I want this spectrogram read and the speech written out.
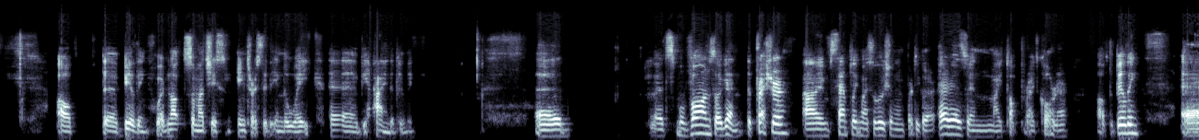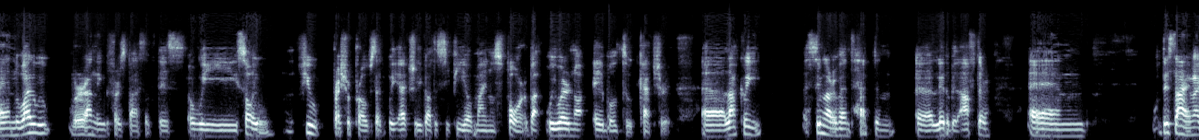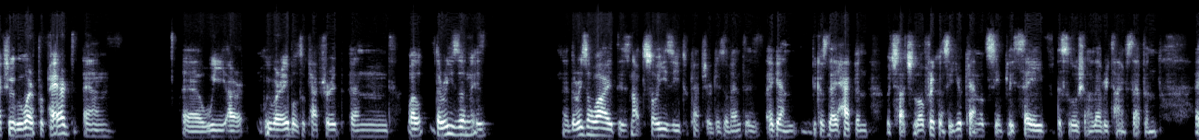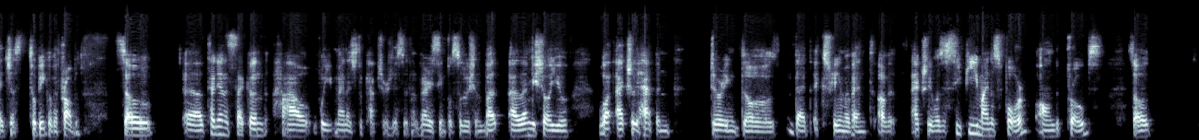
of the building. We're not so much is interested in the wake uh, behind the building. Uh, let's move on. So again, the pressure, I'm sampling my solution in particular areas in my top right corner of the building. And while we were running the first pass of this, we saw a few pressure probes that we actually got a CP of minus four, but we were not able to capture it. Uh, luckily, a similar event happened a little bit after, and this time actually we were prepared and uh, we are we were able to capture it. And well, the reason is the reason why it is not so easy to capture this event is again because they happen with such low frequency. You cannot simply save the solution at every time step, and it's just too big of a problem. So uh, tell you in a second how we managed to capture this with a very simple solution. But uh, let me show you what actually happened during those that extreme event of it. Actually, was a CP minus four on the probes. So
